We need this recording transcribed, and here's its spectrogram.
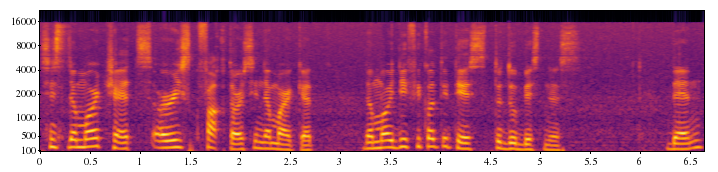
since the more threats or risk factors in the market, the more difficult it is to do business. Then,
